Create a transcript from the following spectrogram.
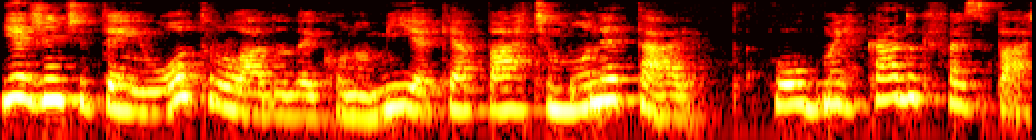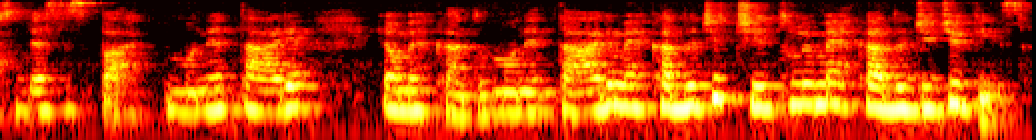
E a gente tem o outro lado da economia, que é a parte monetária. O mercado que faz parte dessas partes monetária é o mercado monetário, o mercado de título e o mercado de divisa.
